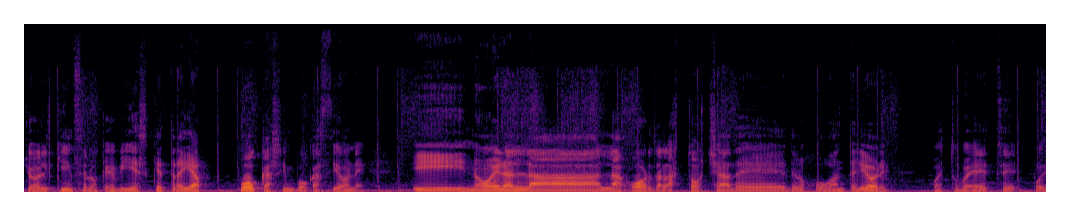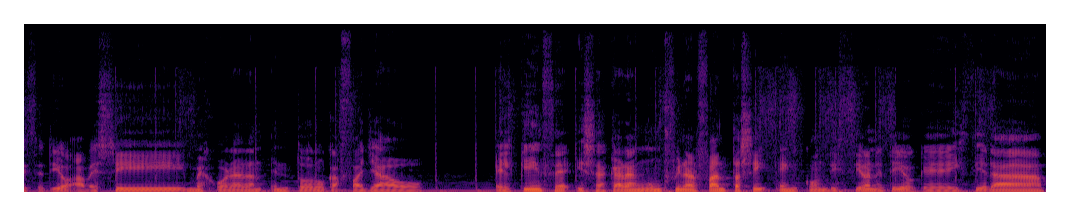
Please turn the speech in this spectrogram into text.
yo el 15 lo que vi es que traía pocas invocaciones. Y no eran la- las gordas, las tochas de, de los juegos anteriores. Pues tuve este, pues dice, tío, a ver si mejoraran en todo lo que ha fallado el 15 y sacaran un Final Fantasy en condiciones, tío. Que hiciera.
